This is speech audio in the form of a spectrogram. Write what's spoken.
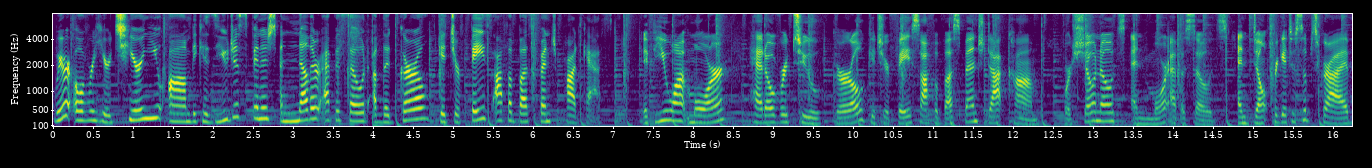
We're over here cheering you on because you just finished another episode of the Girl Get Your Face Off a Bus Bench podcast. If you want more, head over to girlgetyourfaceoffabusbench.com for show notes and more episodes. And don't forget to subscribe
